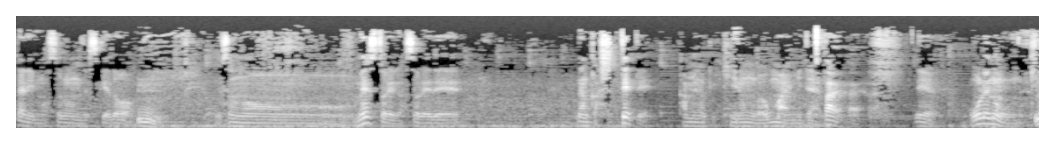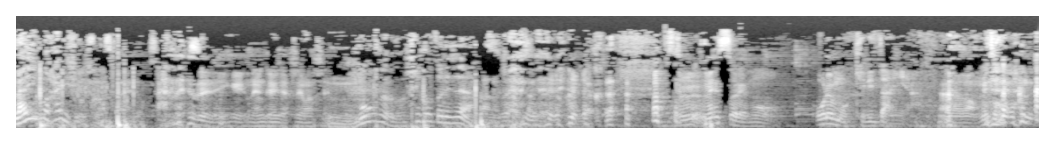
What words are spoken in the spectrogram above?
たりもするんですけど、うん。そのメストレがそれでなんか知ってて髪の毛切るんがうまいみたいな、はいはいはい。で俺のもライブ配信しますからね。あれで何回かしてましたね、うん、もうそろそろ仕事にせなあかんの メストレも俺も切りたいんや。みたいな感じ。で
